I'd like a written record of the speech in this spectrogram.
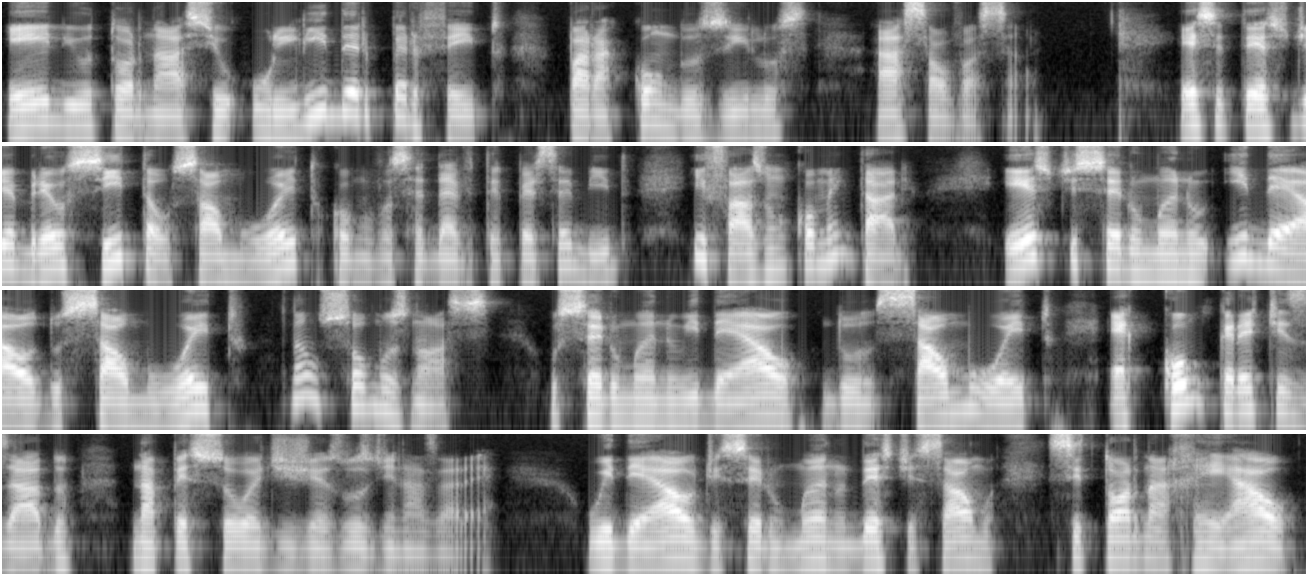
ele o tornasse o líder perfeito para conduzi-los à salvação. Esse texto de Hebreus cita o Salmo 8, como você deve ter percebido, e faz um comentário. Este ser humano ideal do Salmo 8 não somos nós. O ser humano ideal do Salmo 8 é concretizado na pessoa de Jesus de Nazaré. O ideal de ser humano deste salmo se torna real,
